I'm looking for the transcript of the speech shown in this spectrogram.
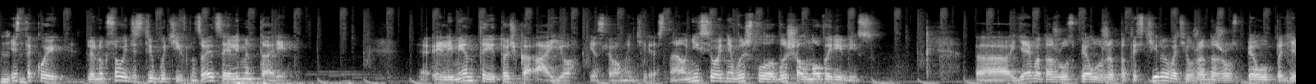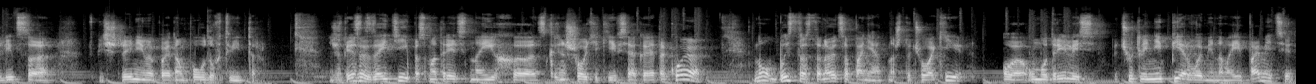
Есть м-м. такой линуксовый дистрибутив, называется Elementary элементы.io, если вам интересно. А у них сегодня вышло, вышел новый релиз. Э, я его даже успел уже потестировать и уже даже успел поделиться впечатлениями по этому поводу в Твиттер. Значит, если зайти и посмотреть на их э, скриншотики и всякое такое, ну, быстро становится понятно, что чуваки э, умудрились чуть ли не первыми на моей памяти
